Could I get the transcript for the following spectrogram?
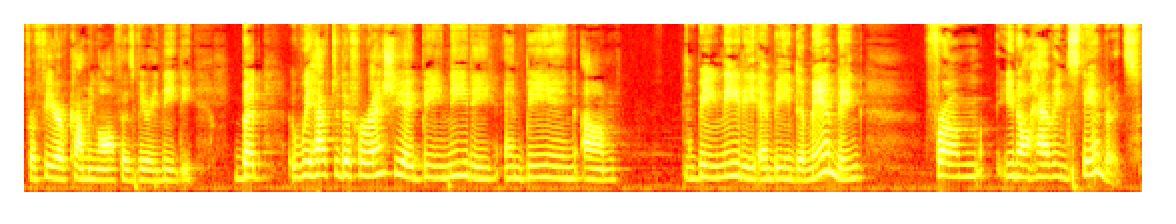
for fear of coming off as very needy but we have to differentiate being needy and being um, being needy and being demanding from you know having standards.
